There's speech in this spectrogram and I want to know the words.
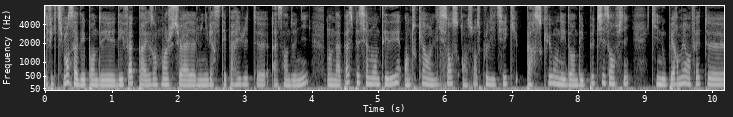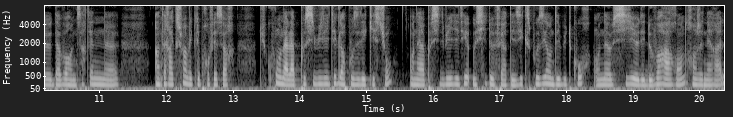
effectivement, ça dépend des, facs. Par exemple, moi, je suis à l'université Paris 8 euh, à Saint-Denis. On n'a pas spécialement de TD, en tout cas en licence en sciences politiques, parce qu'on est dans des petits amphis qui nous permet en fait euh, d'avoir une certaine euh, interaction avec les professeurs. Du coup, on a la possibilité de leur poser des questions. On a la possibilité aussi de faire des exposés en début de cours. On a aussi des devoirs à rendre en général.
